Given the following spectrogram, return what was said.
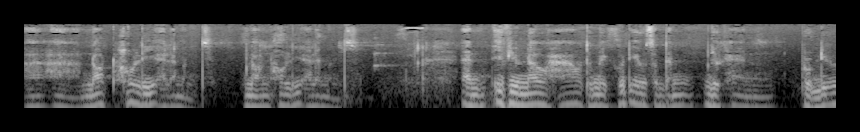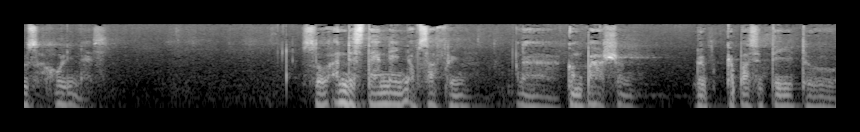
are, are not holy elements, non-holy elements. And if you know how to make good use of them, you can produce holiness. So understanding of suffering, uh, compassion, the capacity to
